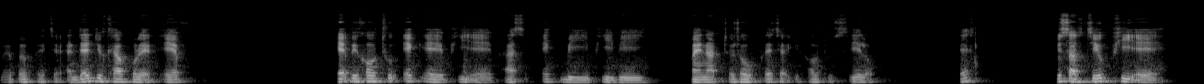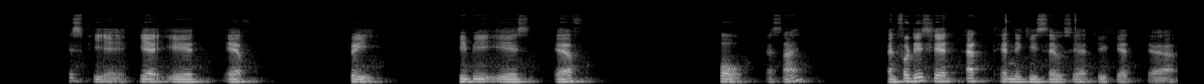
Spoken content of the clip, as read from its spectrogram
vapor pressure, and then you calculate F. F equal to XA plus XB PB minus total pressure equal to zero. Okay. You substitute PA. This PA. PA is F3. PB is F4. That's right. And for this case, at 10 degrees Celsius, you get the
